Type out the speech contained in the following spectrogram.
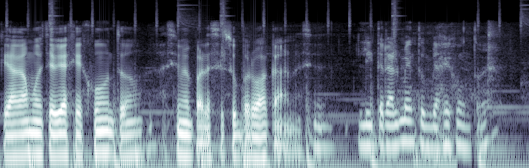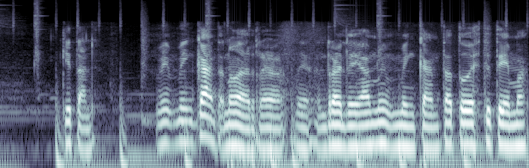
que hagamos este viaje juntos. Así me parece súper bacán. Literalmente un viaje juntos, ¿eh? ¿Qué tal? Me, encanta, ¿no? En realidad me, me encanta todo este tema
